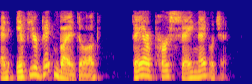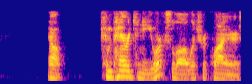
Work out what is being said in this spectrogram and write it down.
And if you're bitten by a dog, they are per se negligent. Now, compared to New York's law, which requires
